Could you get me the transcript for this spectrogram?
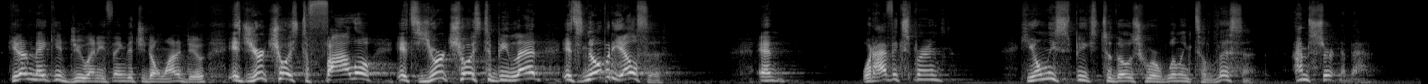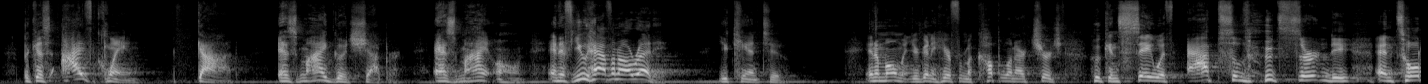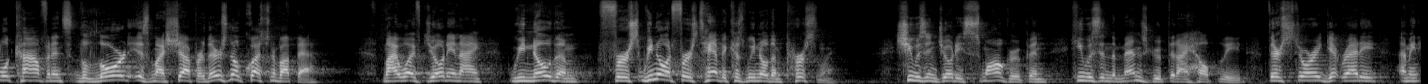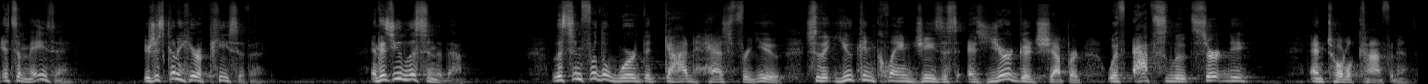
He doesn't make you do anything that you don't want to do. It's your choice to follow, it's your choice to be led, it's nobody else's. And what I've experienced, he only speaks to those who are willing to listen. I'm certain of that because I've claimed God as my good shepherd, as my own. And if you haven't already, you can too. In a moment, you're going to hear from a couple in our church who can say with absolute certainty and total confidence, The Lord is my shepherd. There's no question about that. My wife Jody and I, we know them first, we know it firsthand because we know them personally. She was in Jody's small group and he was in the men's group that I helped lead. Their story, get ready. I mean, it's amazing. You're just going to hear a piece of it. And as you listen to them, Listen for the word that God has for you so that you can claim Jesus as your good shepherd with absolute certainty and total confidence.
